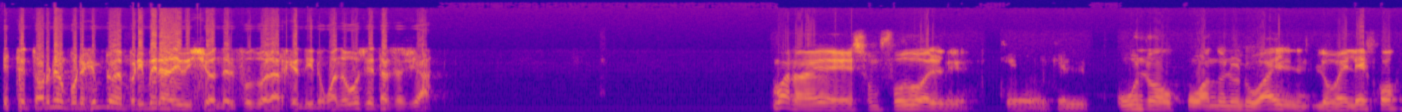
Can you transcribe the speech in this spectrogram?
este torneo, por ejemplo, de primera división del fútbol argentino, cuando vos estás allá? Bueno, es un fútbol que, uno jugando en Uruguay lo ve lejos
